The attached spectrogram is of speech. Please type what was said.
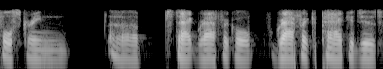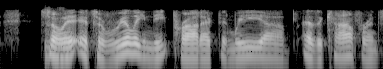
full screen uh, stack graphical graphic packages. So Mhm. it, it's a really neat product, and we, uh, as a conference,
